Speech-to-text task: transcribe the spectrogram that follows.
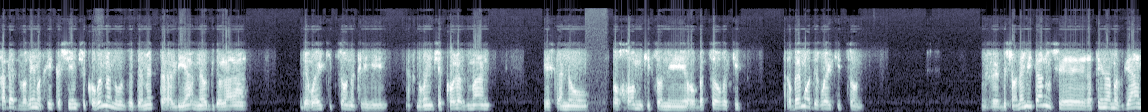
אחד הדברים הכי קשים שקורים לנו זה באמת העלייה המאוד גדולה באירועי קיצון אקלימיים. אנחנו רואים שכל הזמן יש לנו או חום קיצוני או בצורת, הרבה מאוד אירועי קיצון. ובשונה מאיתנו שרצים למזגן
